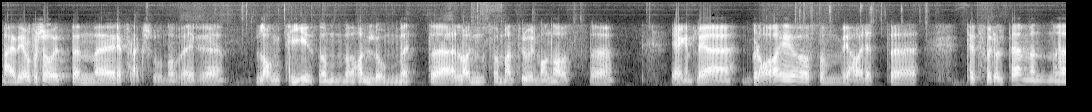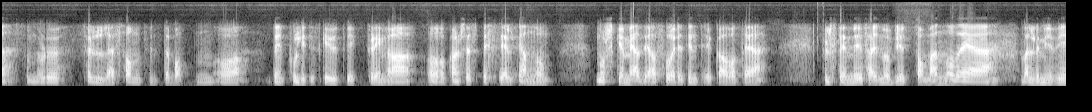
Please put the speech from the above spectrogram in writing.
Nei, Det er jo for så vidt en eh, refleksjon over eh, lang tid, som handler om et land som jeg tror mange av oss egentlig er glad i, og som vi har et tett forhold til. Men som når du følger samfunnsdebatten og den politiske utviklinga, og kanskje spesielt gjennom norske medier, får et inntrykk av at det er fullstendig i ferd med å bryte sammen. Og det er veldig mye vi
